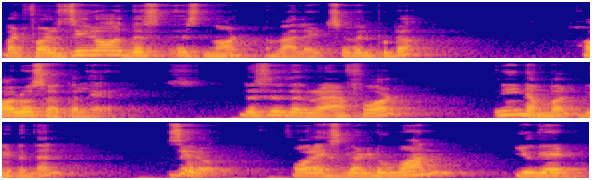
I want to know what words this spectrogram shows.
but for 0 this is not valid. So we'll put a hollow circle here. This is the graph for any number greater than 0 for x equal to 1 you get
